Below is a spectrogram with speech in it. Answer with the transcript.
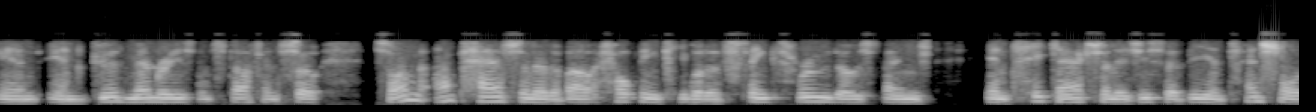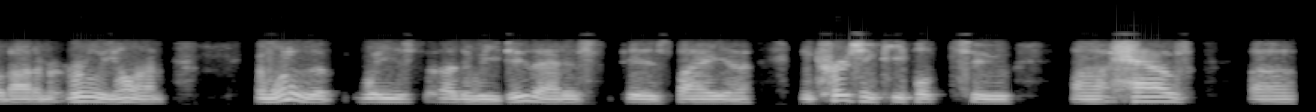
and and good memories and stuff. And so so I'm I'm passionate about helping people to think through those things and take action, as you said, be intentional about them early on. And one of the ways uh, that we do that is is by uh, encouraging people to uh, have uh,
